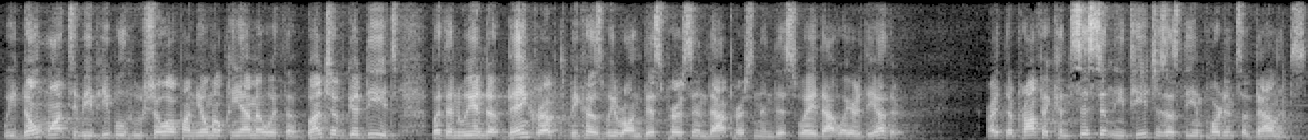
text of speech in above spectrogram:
We don't want to be people who show up on Yom Al Qiyamah with a bunch of good deeds, but then we end up bankrupt because we wrong this person, that person in this way, that way, or the other. Right? The Prophet consistently teaches us the importance of balance.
